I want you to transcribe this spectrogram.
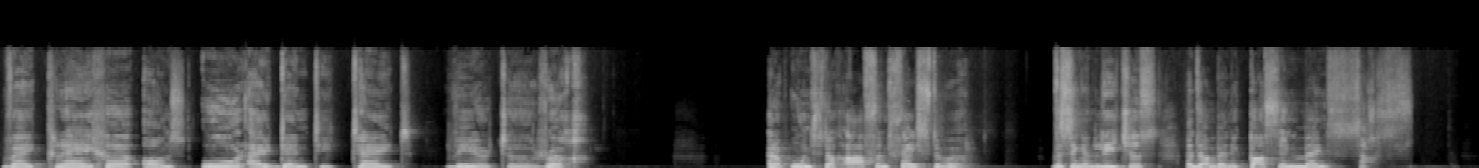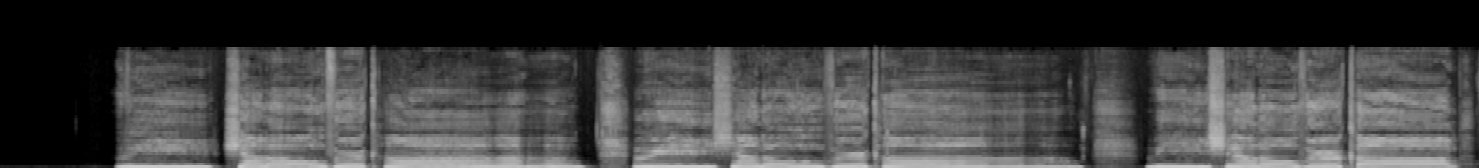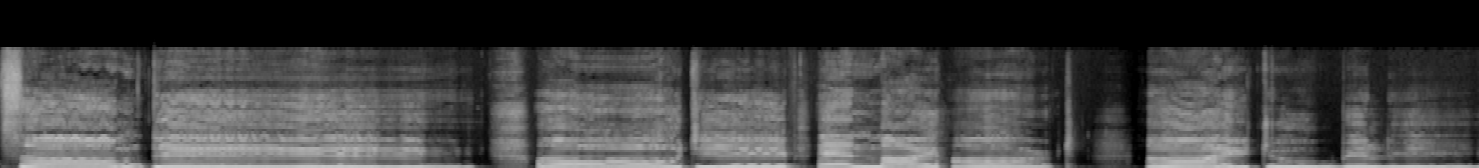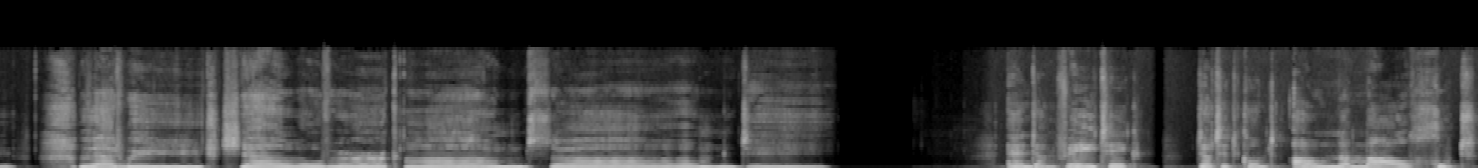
Wij krijgen ons oeridentiteit weer terug. En op woensdagavond feesten we. We zingen liedjes en dan ben ik pas in mijn sas. We shall overcome. En dan weet ik dat het komt allemaal goed.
